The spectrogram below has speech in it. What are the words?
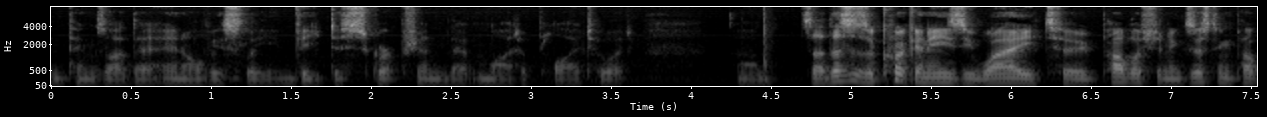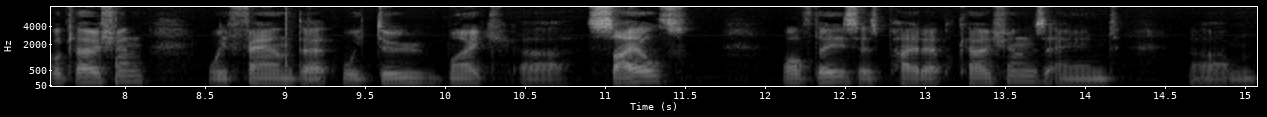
and things like that, and obviously the description that might apply to it. Um, so this is a quick and easy way to publish an existing publication. We found that we do make uh, sales of these as paid applications and um,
